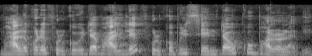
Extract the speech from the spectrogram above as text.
ভালো করে ফুলকপিটা ভাজলে ফুলকপির সেন্টটাও খুব ভালো লাগে।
